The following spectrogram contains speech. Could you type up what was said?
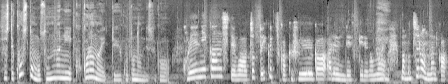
そしてコストもそんなにかからないっていうことなんですが、これに関してはちょっといくつか工夫があるんですけれども、はい。まあ、もちろんなんか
